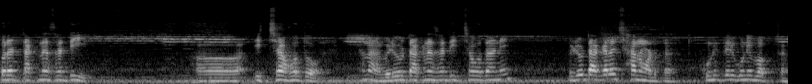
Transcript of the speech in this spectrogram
परत टाकण्यासाठी इच्छा होतो. है ना? व्हिडिओ टाकण्यासाठी इच्छा होतं आणि व्हिडिओ टाकायला छान वाटतं. कुणीतरी कुणी बघतं.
